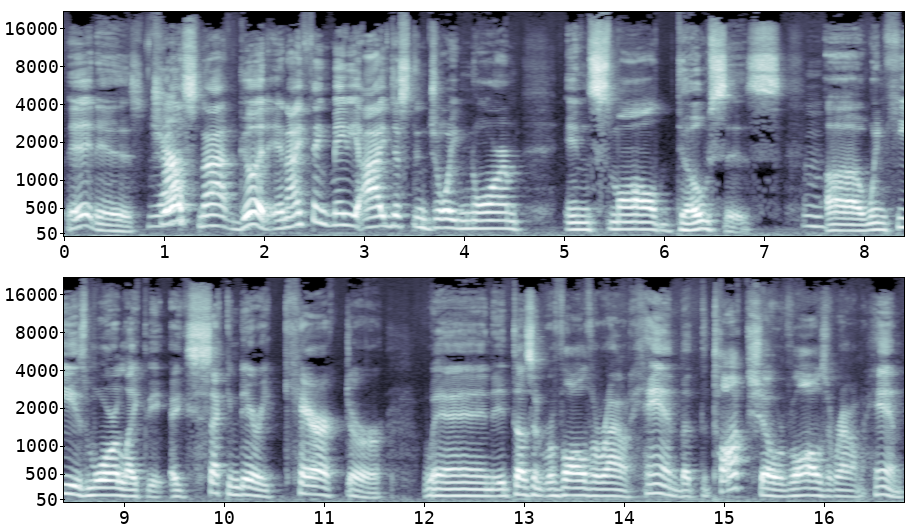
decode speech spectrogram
It is Yeah. just not good. And I think maybe I just enjoy Norm in small doses. Uh, when is more like the, a secondary character, when it doesn't revolve around him, but the talk show revolves around him.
